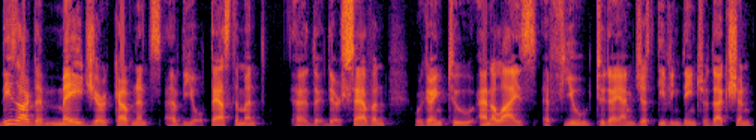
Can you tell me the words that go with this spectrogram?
these are the major covenants of the Old Testament. Uh, there are seven. We're going to analyze a few. Today, I'm just giving the introduction.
